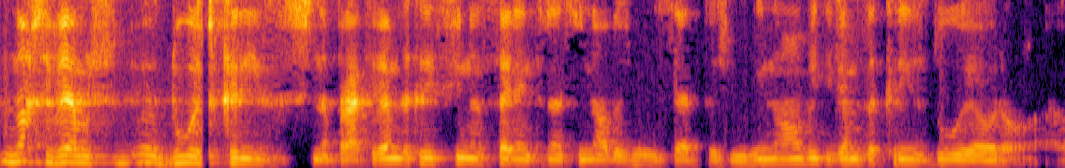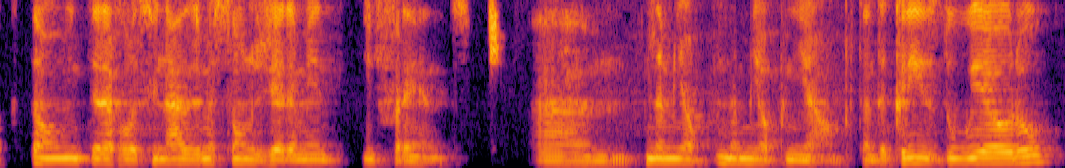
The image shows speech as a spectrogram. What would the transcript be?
nós tivemos duas crises na prática. Tivemos a crise financeira internacional 2007-2009 e tivemos a crise do euro, que estão interrelacionadas, mas são ligeiramente diferentes, um, na, minha, na minha opinião. Portanto, a crise do euro,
